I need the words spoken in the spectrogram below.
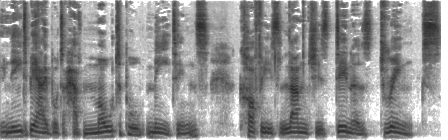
You need to be able to have multiple meetings, coffees, lunches, dinners, drinks,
